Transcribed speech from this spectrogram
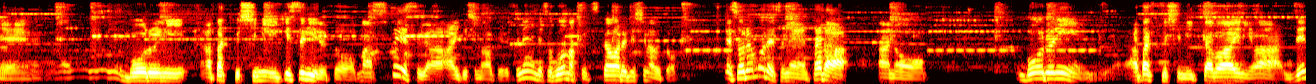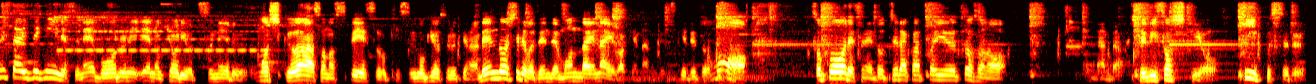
えー、ボールにアタックしに行きすぎると、まあ、スペースが空いてしまうわけですね。で、そこをうまく使われてしまうと。で、それもですね、ただ、あの、ボールにアタックしに行った場合には、全体的にですね、ボールへの距離を詰める、もしくはそのスペースを消す動きをするっていうのは連動してれば全然問題ないわけなんですけれども、そこをですね、どちらかというと、その、なんだ、守備組織をキープする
